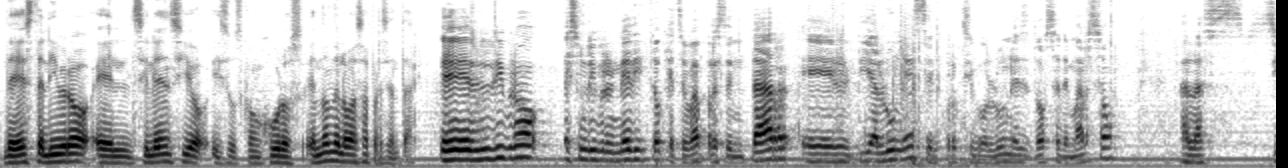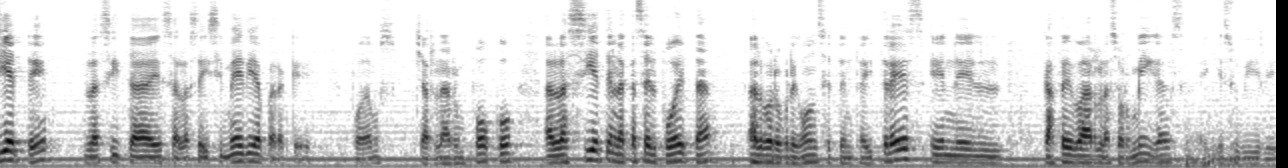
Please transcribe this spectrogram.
de este libro, El silencio y sus conjuros. ¿En dónde lo vas a presentar? El libro es un libro inédito que se va a presentar el día lunes, el próximo lunes 12 de marzo, a las 7 la cita es a las seis y media para que podamos charlar un poco. A las siete en la Casa del Poeta, Álvaro Obregón 73, en el Café Bar Las Hormigas, hay que subir. Eh,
